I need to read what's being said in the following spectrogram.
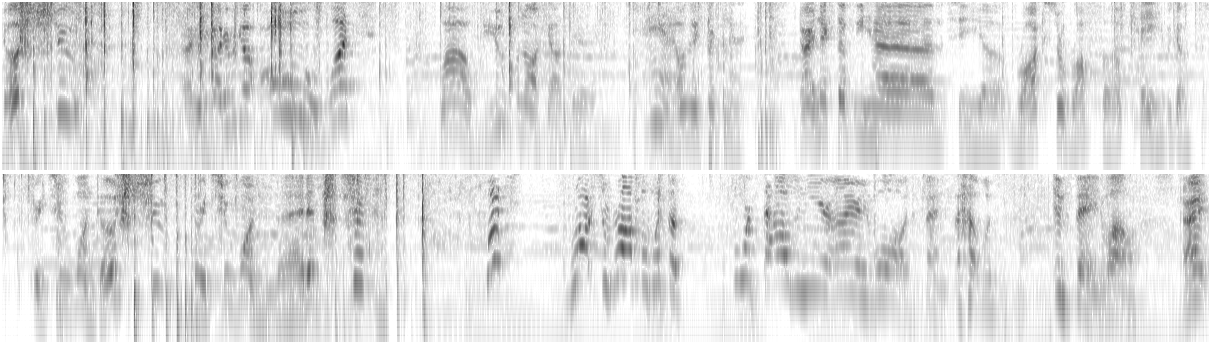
Go shoot. All right, here we go, here we go. Oh, what? Wow, beautiful knockout there. Man, I wasn't expecting that. All right, next up we have, let's see, uh, Rafa. Okay, here we go. Three, two, one, go shoot. Three, two, one, let it rip. Rockstar Rafa with a 4,000 year iron wall defense. That was insane. Wow. All right.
